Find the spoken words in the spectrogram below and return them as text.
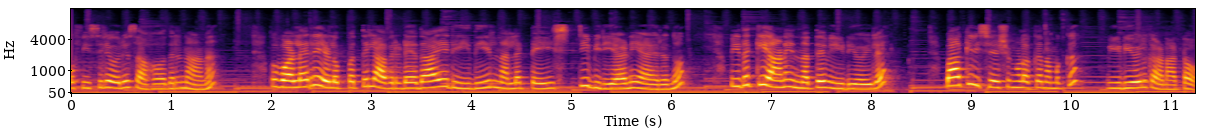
ഓഫീസിലെ ഒരു സഹോദരനാണ്. അപ്പോൾ വളരെ എളുപ്പത്തിൽ അവരുടേതായ രീതിയിൽ നല്ല ടേസ്റ്റി ബിരിയാണി ആയിരുന്നു. അപ്പോൾ ഇതൊക്കെയാണ് ഇന്നത്തെ വീഡിയോയിൽ ബാക്കി വിശേഷങ്ങളൊക്കെ നമുക്ക് വീഡിയോയിൽ കാണാം കേട്ടോ.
